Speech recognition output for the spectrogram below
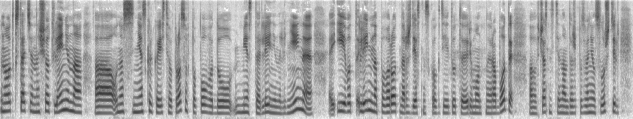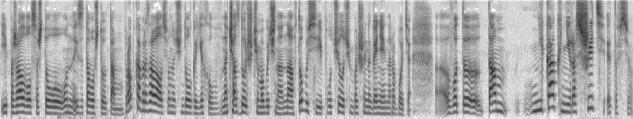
Ну вот, кстати, насчет Ленина, а, у нас несколько есть вопросов по поводу места Ленина линейное. И вот Ленина поворот на Рождественского, где идут э, ремонтные работы. А, В частности, нам даже позвонил слушатель и пожаловался, что он из-за того, что там пробка образовалась, он очень долго ехал на час дольше, чем обычно на автобусе и получил очень большой нагоняй на работе. А, Вот э, там никак не расшить это все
